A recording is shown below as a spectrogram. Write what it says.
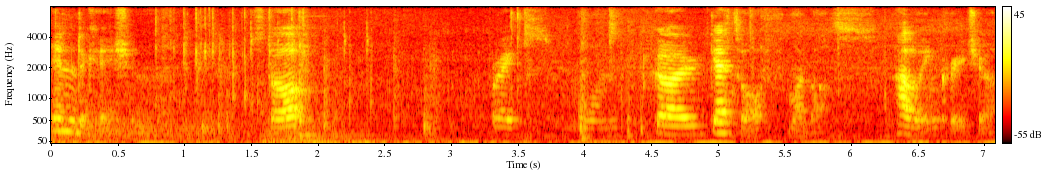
Indication. Stop. Brakes. One. Go. Get off my bus. Halloween creature.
